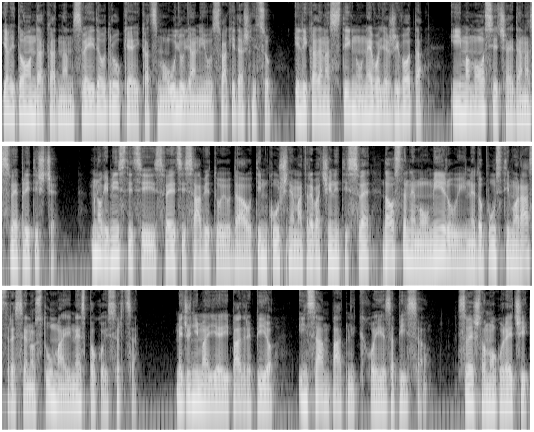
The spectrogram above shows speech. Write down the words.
Je li to onda kad nam sve ide od ruke i kad smo uljuljani u svakidašnicu ili kada nas stignu nevolje života i imamo osjećaj da nas sve pritišće? Mnogi mistici i sveci savjetuju da u tim kušnjama treba činiti sve da ostanemo u miru i ne dopustimo rastresenost uma i nespokoj srca. Među njima je i Padre Pio i sam patnik koji je zapisao. Sve što mogu reći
